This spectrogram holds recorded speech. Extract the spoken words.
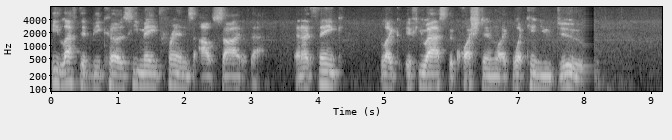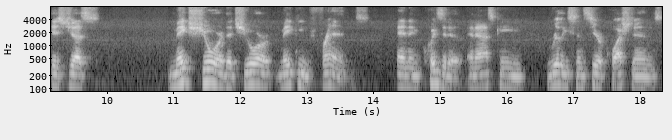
He left it because he made friends outside of that. And I think like if you ask the question like what can you do is just make sure that you're making friends and inquisitive and asking really sincere questions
